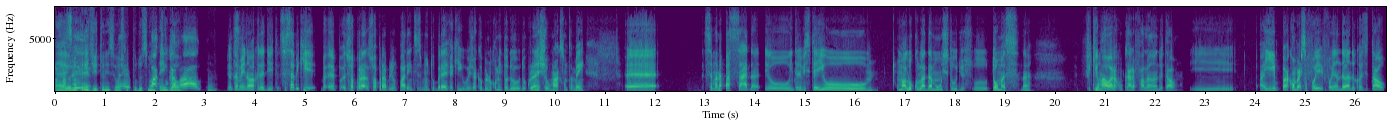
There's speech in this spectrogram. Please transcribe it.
É, fazer, eu não acredito nisso, eu acho é, que tudo se mantém igual. Cavalo, é. Eu também não acredito. Você sabe que, é, só para só abrir um parênteses muito breve aqui, já que o Bruno comentou do, do Crunch, o Maxon também. É, semana passada eu entrevistei o, o maluco lá da Moon Studios, o Thomas, né? Fiquei uma hora com o cara falando e tal. E aí a conversa foi, foi andando, coisa e tal.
